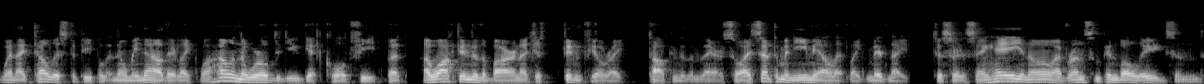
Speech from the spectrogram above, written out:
when I tell this to people that know me now, they're like, well, how in the world did you get cold feet? But I walked into the bar and I just didn't feel right talking to them there. So I sent them an email at like midnight just sort of saying, Hey, you know, I've run some pinball leagues and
